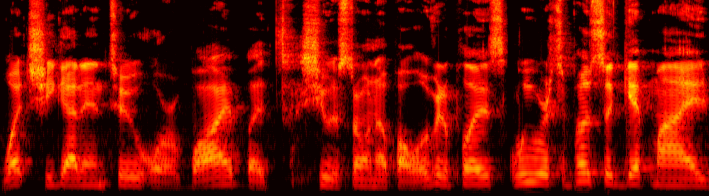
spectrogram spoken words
what she got into or why, but she was throwing up all over the place. We were supposed to get my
